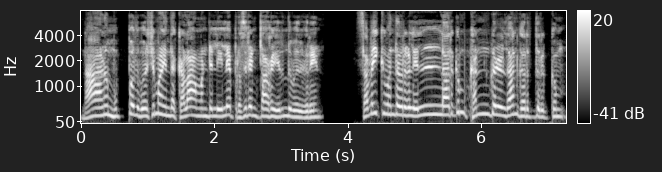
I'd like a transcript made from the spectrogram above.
நானும் முப்பது வருஷமா இந்த கலா மண்டலியிலே பிரசிடென்டாக இருந்து வருகிறேன். சபைக்கு வந்தவர்கள் எல்லாருக்கும் கண்கள் தான் கருத்திருக்கும்.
